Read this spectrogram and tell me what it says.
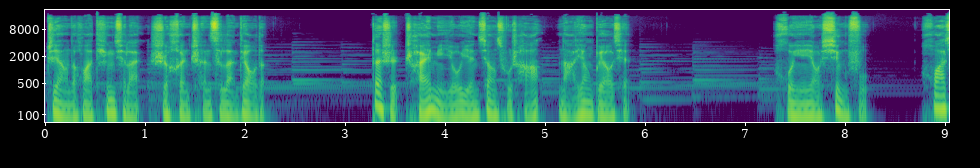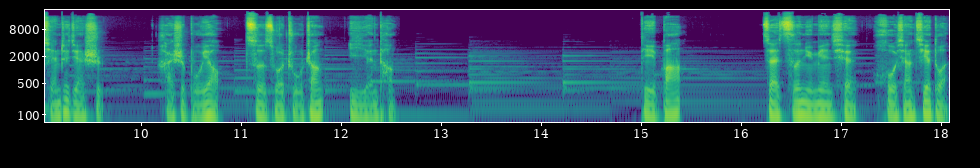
这样的话听起来是很陈词滥调的，但是柴米油盐酱醋茶哪样不要钱？婚姻要幸福，花钱这件事，还是不要自作主张一言堂。第八，在子女面前互相揭短。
